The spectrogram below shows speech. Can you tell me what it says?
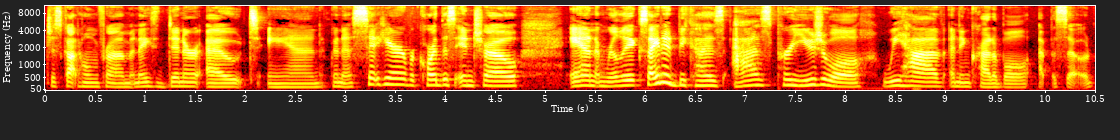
Just got home from a nice dinner out and I'm going to sit here record this intro and I'm really excited because as per usual, we have an incredible episode.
